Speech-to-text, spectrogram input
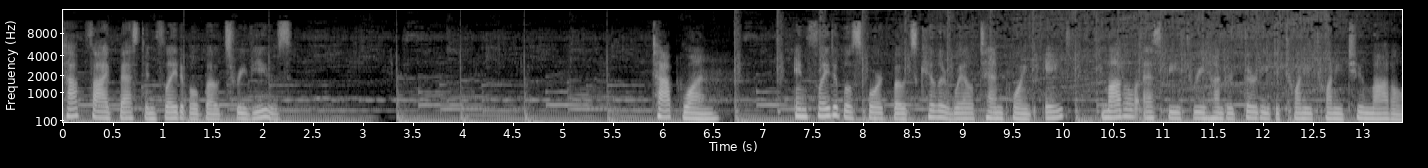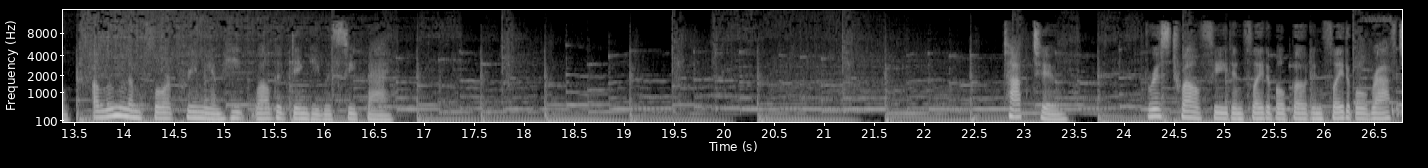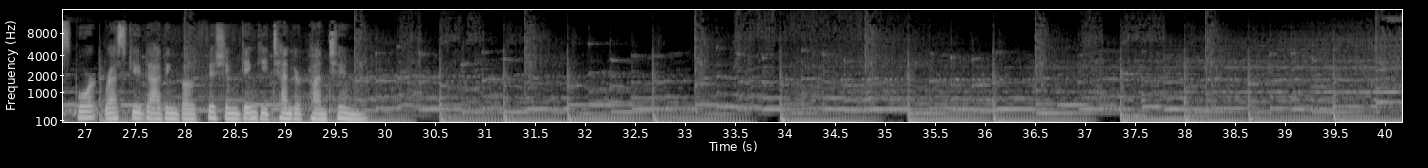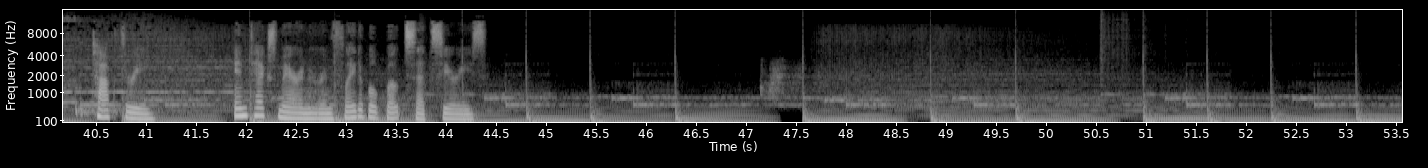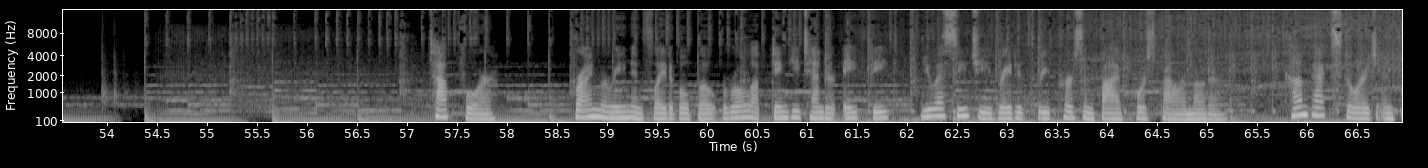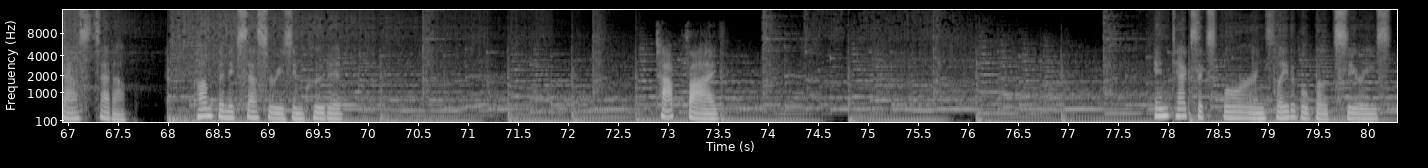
Top 5 Best Inflatable Boats Reviews. Top 1. Inflatable Sport Boats Killer Whale 10.8, Model SB 330 to 2022 model, aluminum floor premium heat welded dinghy with seat bag. Top 2. BRIS 12 feet inflatable boat inflatable raft sport rescue diving boat fishing dinghy tender pontoon. Top 3. Intex Mariner Inflatable Boat Set Series. Top 4. Brine Marine Inflatable Boat Roll Up Dinghy Tender 8 feet, USCG rated 3 person 5 horsepower motor. Compact storage and fast setup. Pump and accessories included. Top 5. Intex Explorer Inflatable Boat Series.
